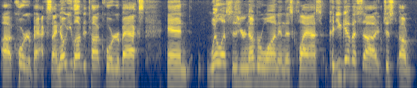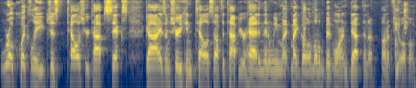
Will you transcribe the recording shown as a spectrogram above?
uh, quarterbacks. I know you love to talk quarterbacks, and Willis is your number one in this class. Could you give us uh, just uh, real quickly, just tell us your top six guys? I'm sure you can tell us off the top of your head, and then we might might go a little bit more in depth in a, on a few of them.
